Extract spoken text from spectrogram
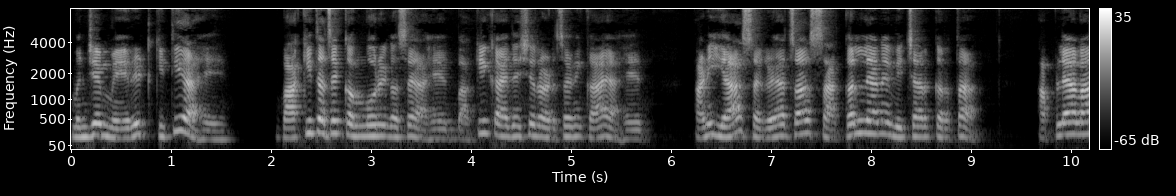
म्हणजे मेरिट किती आहे? बाकी त्याचे कंगोरे कसे आहेत? बाकी कायदेशीर अडचणी काय आहेत? आणि या सगळ्याचा साकल्याने विचार करता आपल्याला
